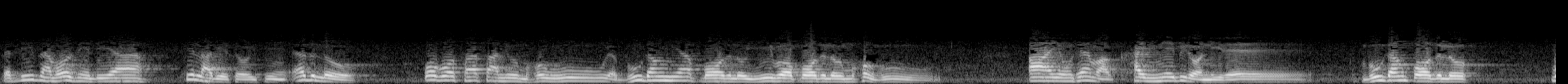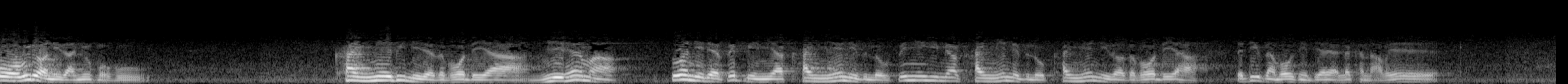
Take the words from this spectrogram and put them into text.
တတိသဘောစဉ်တရားဖြစ်လာပြီဆိုရင်အဲ့ဒါလို့ပေါ်ပေါ်ဆာဆာမျိုးမဟုတ်ဘူးတဲ့ဘူးတောင်များပေါ်သလိုရေပေါ်ပေါ်သလိုမဟုတ်ဘူးအာယုံထဲမှာခိုင်မြဲပြီးတော့နေတယ်ဘူးတောင်ပေါ်သလိုပေါ်ပြီးတော့နေတာမျိုးမဟုတ်ဘူးခိုင်မြဲပြီးနေတဲ့သဘောတရားမြေထဲမှာ သွန်းနေတဲ့သစ်ပင်များခိုင်မြဲနေသလိုစင်းကြီးကြီးများခိုင်မြဲနေသလိုခိုင်မြဲနေသောသဘောတရားဟာတတိတံဘောဇဉ်တရားရဲ့လက္ခဏာပဲ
